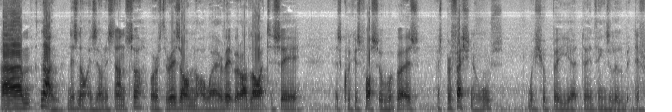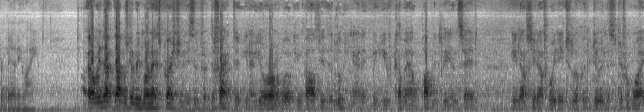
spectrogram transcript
Um, no, there's not is the honest answer. Or if there is, I'm not aware of it, but I'd like to see it as quick as possible. But as, as professionals, we should be uh, doing things a little bit differently anyway. I mean, that, that was going to be my next question, is the, the fact that, you know, you're on a working party that's looking at it, but you've come out publicly and said, enough's enough, we need to look at doing this a different way.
